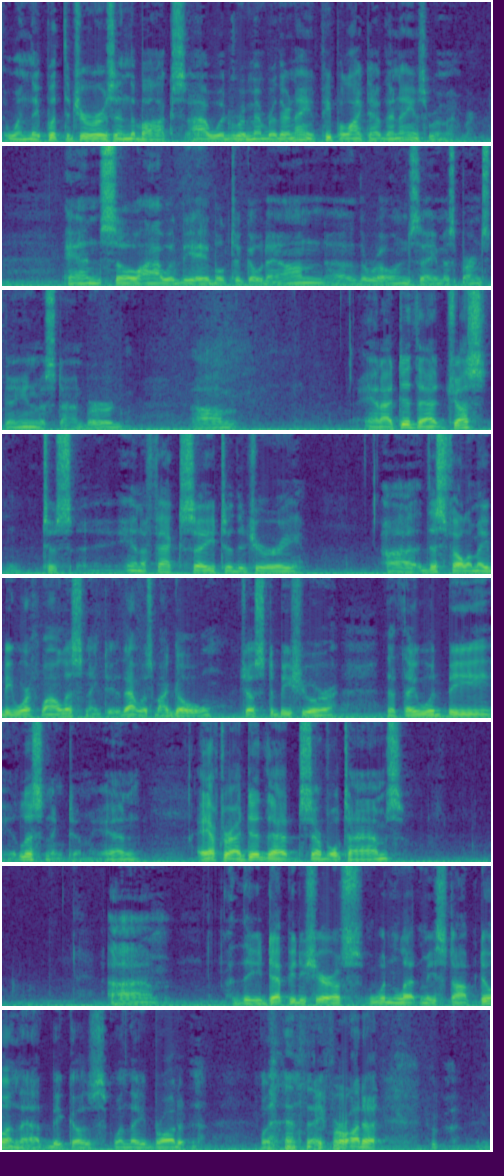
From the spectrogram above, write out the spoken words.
when they put the jurors in the box, I would remember their names. People like to have their names remembered. And so I would be able to go down uh, the row and say, Miss Bernstein, Miss Steinberg. Um, and I did that just to, in effect, say to the jury, uh, this fellow may be worthwhile listening to. That was my goal, just to be sure that they would be listening to me. And after I did that several times, um, the deputy sheriffs wouldn't let me stop doing that because when they brought it, when they brought a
